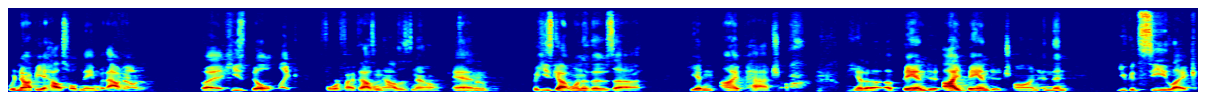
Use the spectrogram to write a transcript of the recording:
would not be a household name without, Without him. him. But he's built like four or 5,000 houses now. That's and incredible. But he's got one of those. Uh, he had an eye patch. he had a, a bandage, eye bandage on, and then you could see like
